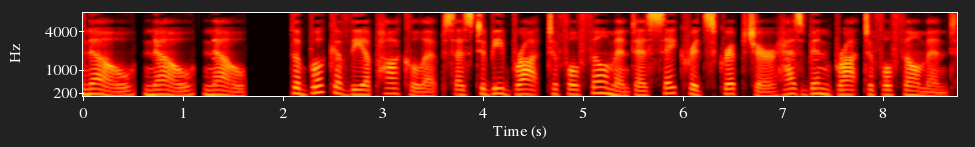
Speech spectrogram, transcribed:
No, no, no. The Book of the Apocalypse is to be brought to fulfillment as sacred scripture has been brought to fulfillment.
